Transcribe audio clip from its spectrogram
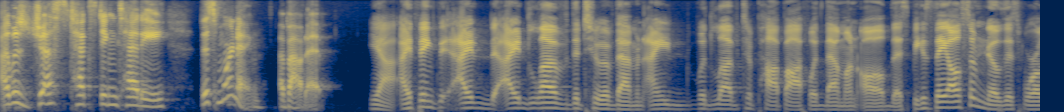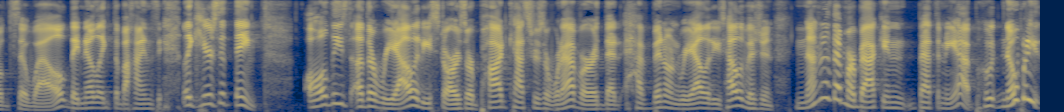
I was just texting Teddi this morning about it. Yeah, I think I'd I'd love the two of them, and I would love to pop off with them on all of this because they also know this world so well. They know like the behind the like. Here's the thing. All these other reality stars or podcasters or whatever that have been on reality television, none of them are backing Bethenny up. Who nobody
